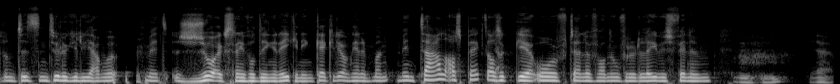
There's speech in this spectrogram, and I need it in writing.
want het is natuurlijk, jullie houden met zo extreem veel dingen rekening. Kijken jullie ook naar het men- mentale aspect? Als ik je hoor vertellen van over de levensfilm. Mhm. Ja.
